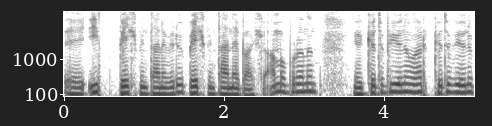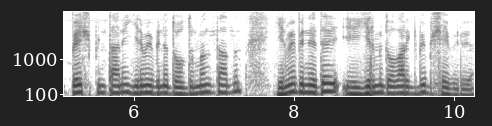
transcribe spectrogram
e, ilk 5000 tane veriyor 5000 tane başlıyor ama buranın e, kötü bir yönü var. Kötü bir yönü 5000 tane 20 bine doldurmanız lazım. 20 bine de e, 20 dolar gibi bir şey veriyor.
